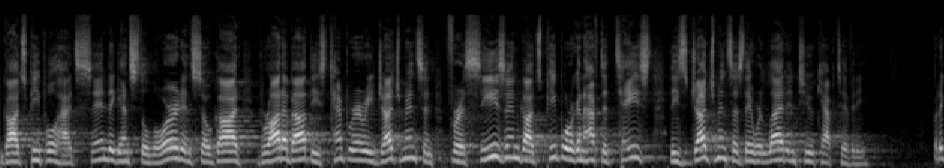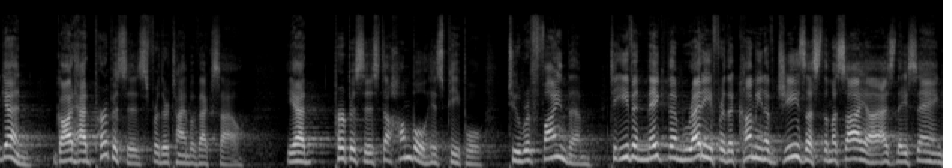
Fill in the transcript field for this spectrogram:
God's people had sinned against the Lord, and so God brought about these temporary judgments. And for a season, God's people were going to have to taste these judgments as they were led into captivity. But again, God had purposes for their time of exile. He had purposes to humble his people, to refine them, to even make them ready for the coming of Jesus, the Messiah, as they sang,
